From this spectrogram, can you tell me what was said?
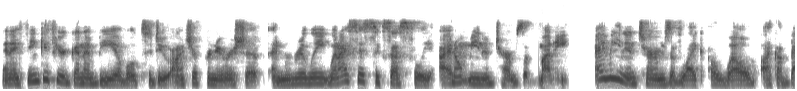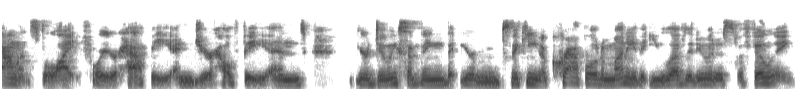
And I think if you're going to be able to do entrepreneurship and really when I say successfully, I don't mean in terms of money. I mean in terms of like a well like a balanced life where you're happy and you're healthy and you're doing something that you're making a crap load of money that you love to do and is fulfilling.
